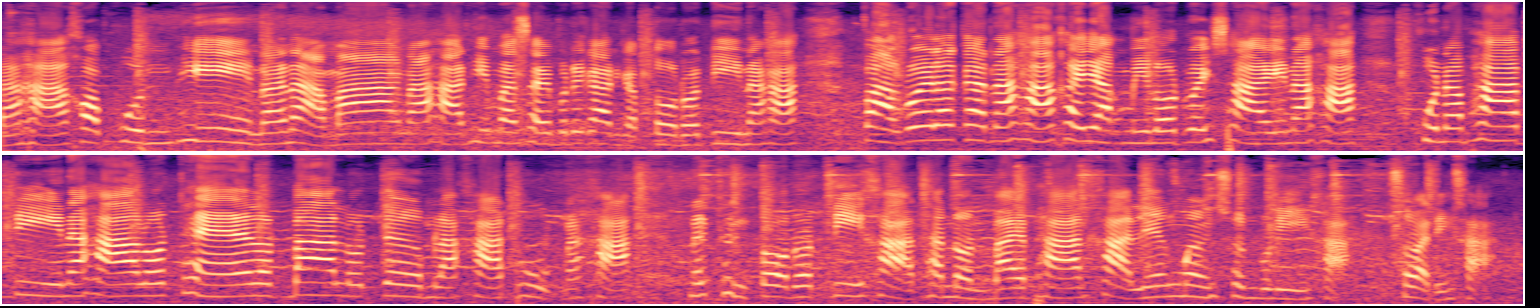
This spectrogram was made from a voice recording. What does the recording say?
นะคะ ขอบคุณพี่น้อยหนามากนะคะ ที่มาใช้บริการกับตัวรถดีนะคะ ฝากด้วยแล้วกันนะคะใครอยากมีรถไว้ใช้นะคะ คุณภาพดีนะคะ รถแท้รถบ้านรถเดิมราคาถูกนะคะ นึกถึงตัวรถดีค่ะ ถนนบายพาสค่ะเลี่ยงเมืองชนบุรีค่ะ สวัสดีค่ะ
